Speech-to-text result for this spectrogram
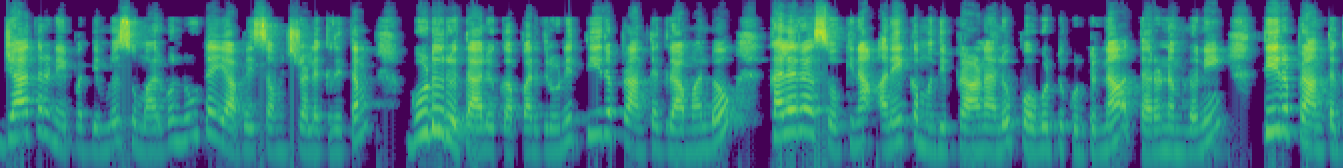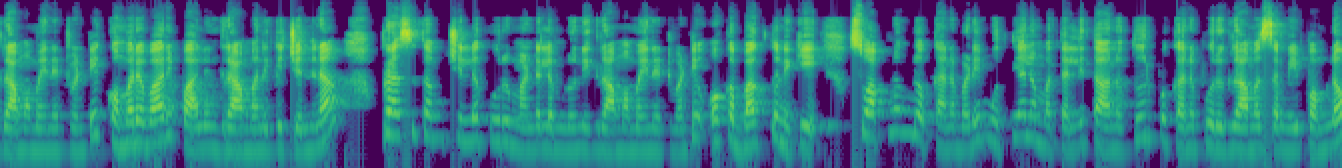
జాతర నేపథ్యంలో సుమారు నూట యాభై సంవత్సరాల క్రితం గూడూరు తాలూకా పరిధిలోని తీర ప్రాంత గ్రామాల్లో కలరా సోకిన అనేక మంది ప్రాణాలు పోగొట్టుకుంటున్న తరుణంలోని తీర ప్రాంత గ్రామమైనటువంటి కొమరవారిపాలెం గ్రామానికి చెందిన ప్రస్తుతం చిల్లకూరు మండలంలోని గ్రామమైనటువంటి ఒక భక్తునికి స్వప్నంలో కనబడి ముత్యాలమ్మ తల్లి తాను తూర్పు కనుపూరు గ్రామ సమీపంలో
